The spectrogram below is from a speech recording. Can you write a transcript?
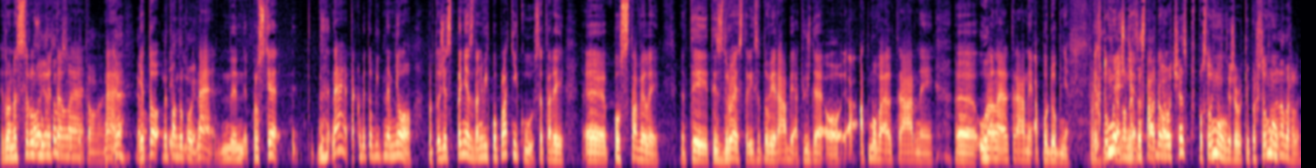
je to nesrozumitelné. vysvětlitelné. Ne, Je, jo, je to, to ne, ne, prostě, ne, takhle by to být nemělo, protože z peněz daňových poplatníků se tady eh, postavili ty, ty zdroje, z kterých se to vyrábí, ať už jde o atomové elektrárny, eh, uhelné elektrárny a podobně. Proč k tomu ještě, pardon, ČESP v poslední čtyři roky? Proč to nenavrhli?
